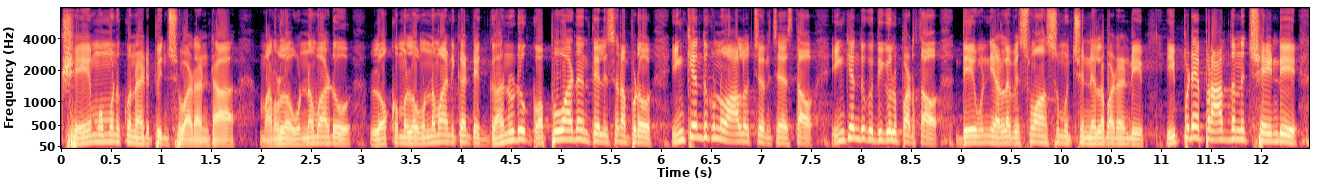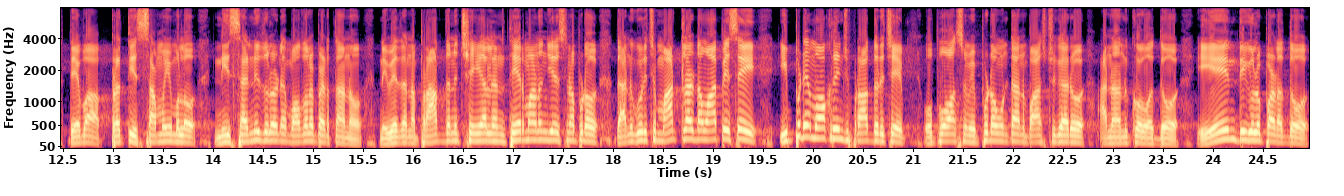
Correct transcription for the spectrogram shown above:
క్షేమమునకు నడిపించువాడంట. మనలో ఉన్నవాడు లోకములో ఉన్నవానికంటే గనుడు గొప్పవాడని తెలిసినప్పుడు ఇంకెందుకు నువ్వు ఆలోచన చేస్తావు? ఇంకెందుకు దిగులు పడతావు? దేవుని ఎళ్ళ విశ్వాసం ఉంచి నిలబడండి. ఇప్పుడే ప్రార్థన చేయండి. దేవా ప్రతి సమయంలో నీ సన్నిధిలోనే మొదలు పెడతాను నువ్వేదన్నా ప్రార్థన చేయాలని తీర్మానం చేసినప్పుడు దాని గురించి మాట్లాడడం ఆపేసేయి ఇప్పుడే మోకరించి ప్రార్థన చేయి. ఉపవాసం ఎప్పుడో ఉంటాను పాస్టర్ గారు అని అనుకోవద్దు. ఏం దిగులు పడద్దు.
